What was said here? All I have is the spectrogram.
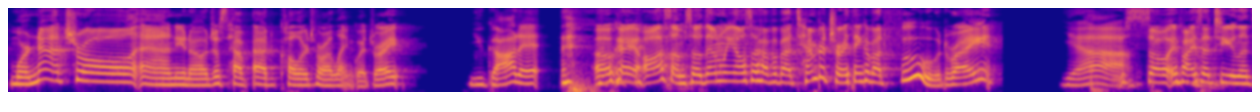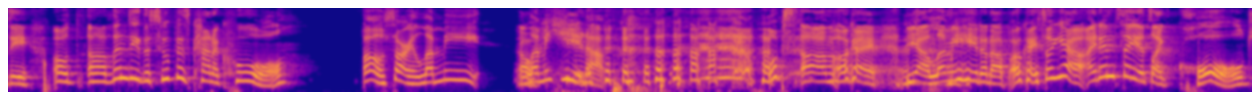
more natural and, you know, just have add color to our language, right? You got it. Okay, awesome. So then we also have about temperature. I think about food, right? Yeah. So if I said to you, Lindsay, oh, uh, Lindsay, the soup is kind of cool. Oh, sorry. Let me, Oh, let me heat it up. Whoops. Um, okay. Yeah, let me heat it up. Okay. So yeah, I didn't say it's like cold,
